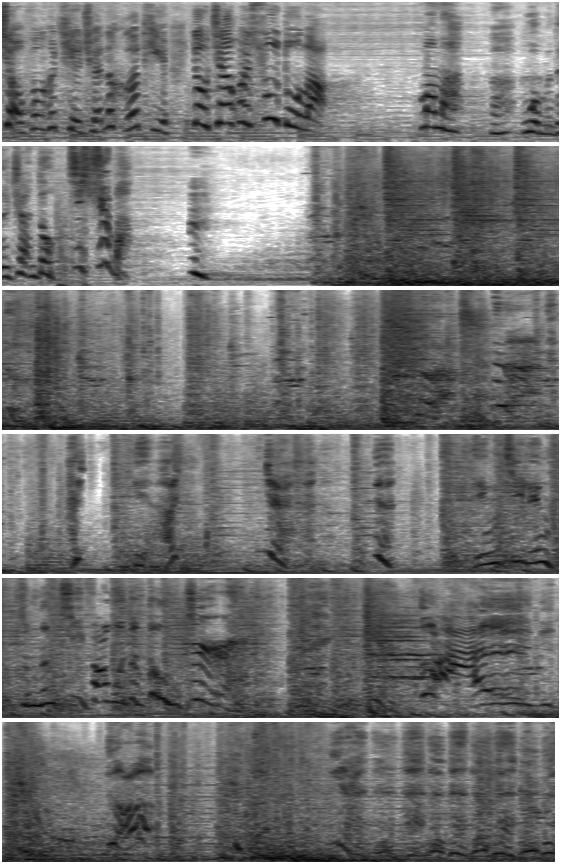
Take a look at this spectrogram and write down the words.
小风和铁拳的合体要加快速度了。妈妈，啊，我们的战斗继续吧。嗯。嘿，嘿，冰激凌总能激发我的斗志。啊！啊！快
